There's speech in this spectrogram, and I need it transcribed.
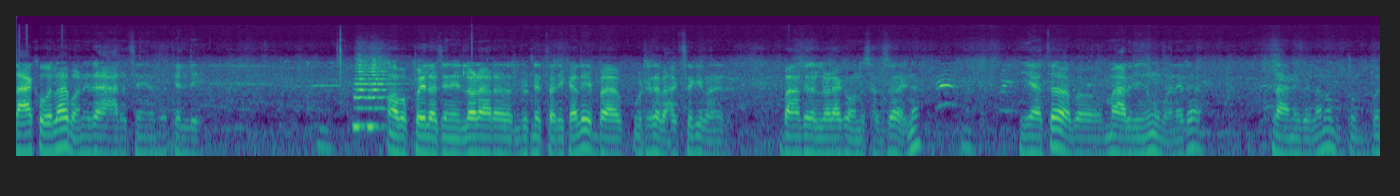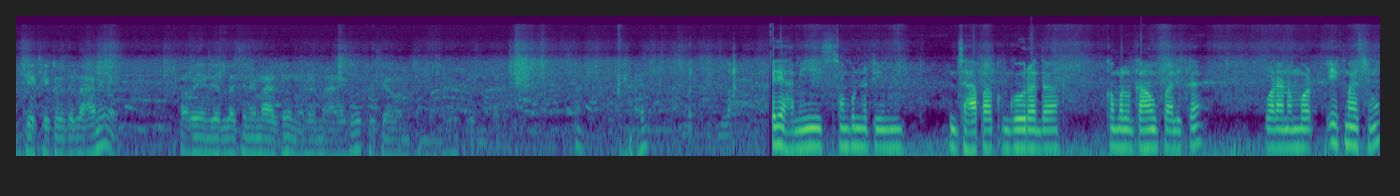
लाएको होला भनेर आएर चाहिँ अब त्यसले अब पहिला चाहिँ लडाएर लुट्ने तरिकाले बा उठेर भाग्छ कि भनेर। बाँधेर लडाएको हुनसक्छ होइन? या त अब मारिदिउँ भनेर लाने बेलामा देखेको त लाने। अब यिनीहरूलाई चाहिँ मारिदिउँ भनेर मारेको त्यो चाहिँ। अहिले हामी सम्पूर्ण टिम झापाको गौरद कमल गाउँपालिका वडा नम्बर एकमा छौँ।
